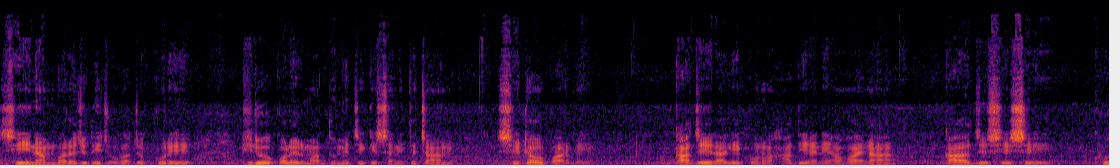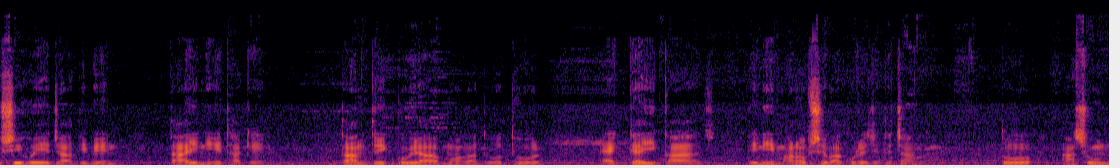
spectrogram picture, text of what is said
সেই নাম্বারে যদি যোগাযোগ করে ভিডিও কলের মাধ্যমে চিকিৎসা নিতে চান, সেটাও পারবেন। কাজের আগে কোনো হাদিয়া নেওয়া হয় না। কাজ শেষে খুশি হয়ে যা দিবেন তাই নিয়ে থাকেন। তান্ত্রিক কবিরা মগাধর একটাই কাজ, তিনি মানব সেবা করে যেতে চান। তো আসুন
